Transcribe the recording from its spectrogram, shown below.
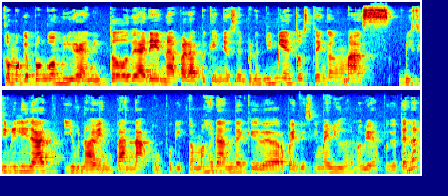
como que pongo mi granito de arena para pequeños emprendimientos tengan más visibilidad y una ventana un poquito más grande que de repente si me ayuda no hubiera podido tener.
